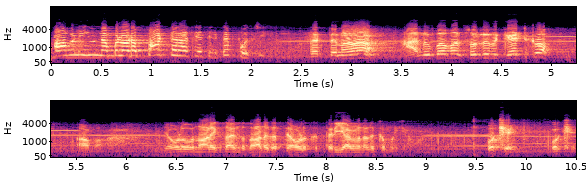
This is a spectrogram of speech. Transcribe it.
அவளையும் நம்மளோட பாட்டரா சேர்த்துக்கிட்டா போச்சு. ரத்தனா அனுபவம் சொல்றது கேட்டுக்கோ. ஆமா எவ்வளவு நாளைக்கு தான் இந்த நாடகத்தை அவளுக்கு தெரியாம நடக்க முடியும். Okay okay.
